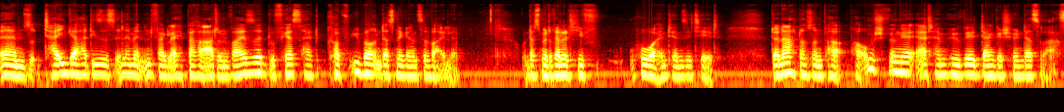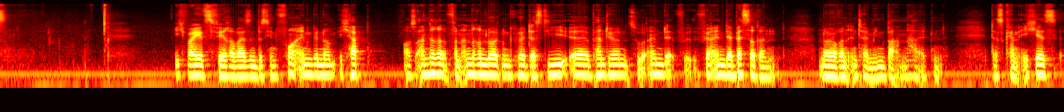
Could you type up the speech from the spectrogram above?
Ähm, so, Tiger hat dieses Element in vergleichbarer Art und Weise. Du fährst halt kopfüber und das eine ganze Weile. Und das mit relativ hoher Intensität. Danach noch so ein paar, paar Umschwünge, Erdheim-Hügel, Dankeschön, das war's. Ich war jetzt fairerweise ein bisschen voreingenommen. Ich habe aus anderen, von anderen Leuten gehört, dass die äh, Pantheon zu einem der, für, für einen der besseren neueren Interminbahnen halten. Das kann ich jetzt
